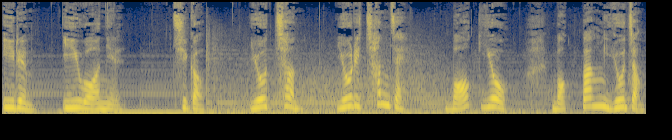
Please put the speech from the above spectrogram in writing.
이름 이원일 직업 요천 요리 천재 먹요 먹방 요정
